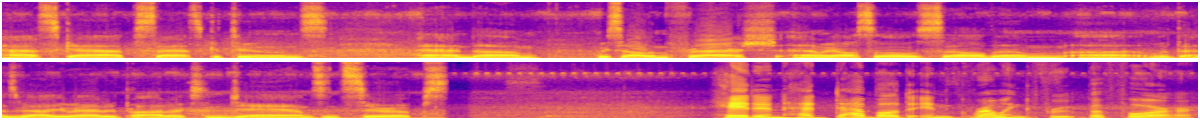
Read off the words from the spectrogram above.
saskatoons. And um, we sell them fresh and we also sell them uh, with, as value-added products and jams and syrups. Hayden had dabbled in growing fruit before,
